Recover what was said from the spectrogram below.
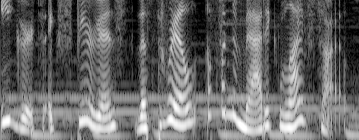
eager to experience the thrill of a nomadic lifestyle.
